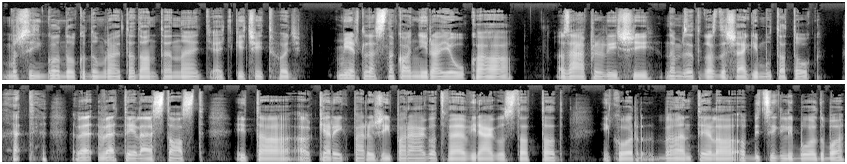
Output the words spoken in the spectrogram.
most így gondolkodom rajta, Antenna, egy, egy kicsit, hogy miért lesznek annyira jók a, az áprilisi nemzetgazdasági mutatók? Hát vettél ezt azt. Itt a, a kerékpáros iparágot felvirágoztattad, mikor bementél a, a bicikliboltba.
